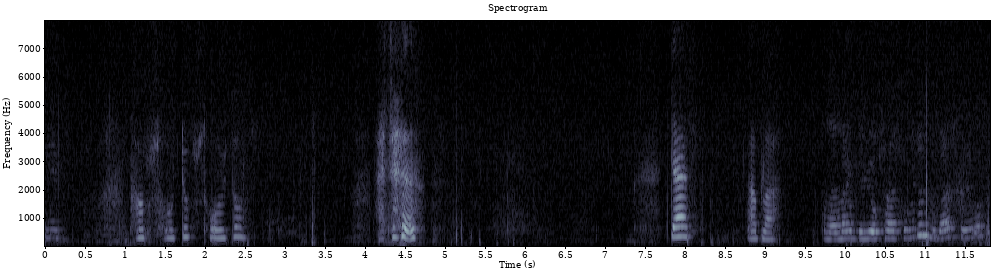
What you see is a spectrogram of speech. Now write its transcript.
Gideyim. Tam soydum soydum. Hadi. Gel. Abla. Tamam ben geliyorum. Sen soydun mu? Ben soyamadım.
